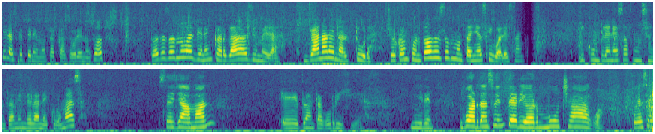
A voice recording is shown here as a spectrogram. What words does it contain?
y las que tenemos acá sobre nosotros. Todas esas nubes vienen cargadas de humedad, ganan en altura, chocan con todas estas montañas que igual están y cumplen esa función también de la necromasa. Se llaman eh, plantagorrígidas. Miren, guardan en su interior mucha agua. Puede ser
